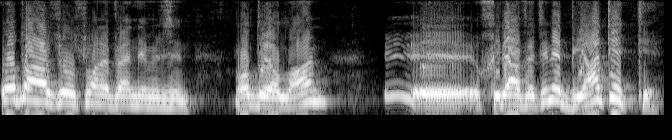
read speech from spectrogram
o da Hazreti Osman Efendimizin radıyallahu anh e, hilafetine biat etti.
